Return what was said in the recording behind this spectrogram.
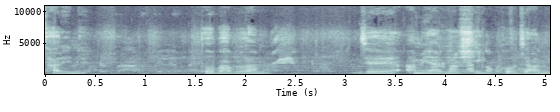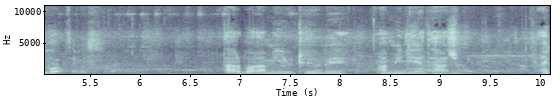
ছাড়িনি। তো ভাবলাম যে আমি আগে শিখব, জানব। তারপর আমি ইউটিউবে বা মিডিয়াতে আসব। তাই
